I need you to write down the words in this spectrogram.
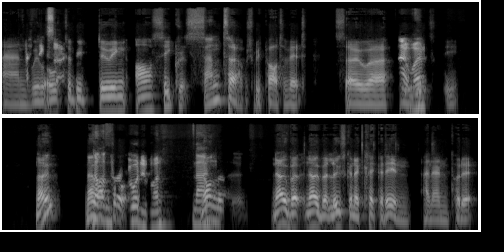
and we'll so. also be doing our Secret Santa, which will be part of it. So, uh, No, won't. No, no, Not I the recorded one. No. the- no, but no, but Luke's going to clip it in and then put it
